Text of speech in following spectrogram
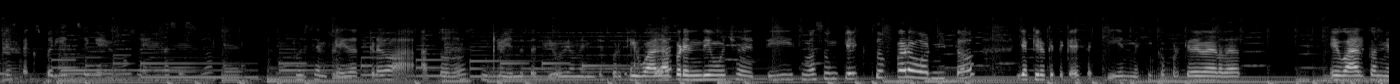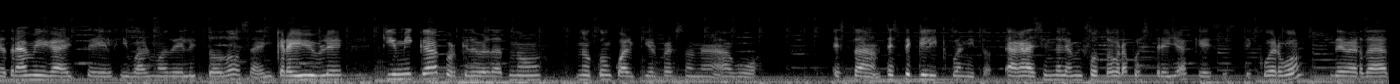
de esta experiencia que vivimos hoy en la sesión? Pues en realidad creo a, todos, incluyéndote a ti obviamente, porque igual aprendí mucho de ti, hicimos un clic súper bonito. Ya quiero que te quedes aquí en México porque de verdad, igual con mi otra amiga Itzel, igual modelo y todo, o sea, increíble química porque de verdad no, no con cualquier persona hago esta, este clic bonito. Agradeciéndole a mi fotógrafo estrella, que es este cuervo, de verdad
